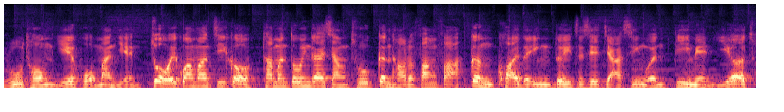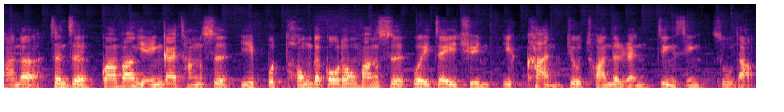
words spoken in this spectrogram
如同。同野火蔓延，作为官方机构，他们都应该想出更好的方法，更快的应对这些假新闻，避免以讹传讹。甚至官方也应该尝试以不同的沟通方式，为这一群一看就传的人进行疏导。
